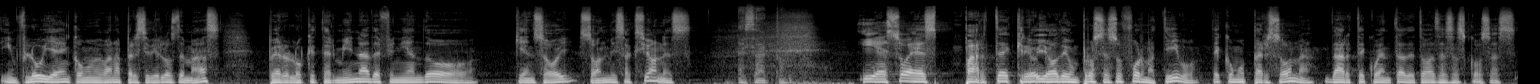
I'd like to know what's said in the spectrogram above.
influye en cómo me van a percibir los demás, pero lo que termina definiendo quién soy son mis acciones. Exacto. Y eso es parte, creo yo, de un proceso formativo, de como persona, darte cuenta de todas esas cosas.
